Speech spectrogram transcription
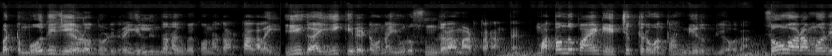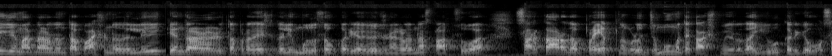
ಬಟ್ ಮೋದಿಜಿ ಹೇಳೋದು ನೋಡಿದರೆ ಎಲ್ಲಿಂದ ನಗಬೇಕು ಅನ್ನೋದು ಅರ್ಥ ಆಗಲ್ಲ. ಈಗ ಈ ಕಿರೀಟವನ್ನು ಇವರು ಸುಂದರ ಮಾಡ್ತಾರಂತೆ. ಮತ್ತೊಂದು ಪಾಯಿಂಟ್ ಹೆಚ್ಚುತ್ತಿರುವಂತಹ ನಿರುದ್ಯೋಗ. ಸೋಮವಾರ ಮೋದಿಜಿ ಮಾತನಾಡಿದಂಥ ಭಾಷಣದಲ್ಲಿ ಕೇಂದ್ರಾಡಳಿತ ಪ್ರದೇಶದಲ್ಲಿ ಮೂಲಸೌಕರ್ಯ ಯೋಜನೆಗಳನ್ನು ಸ್ಥಾಪಿಸುವ ಸರ್ಕಾರದ ಪ್ರಯತ್ನಗಳು ಜಮ್ಮು ಮತ್ತು ಕಾಶ್ಮೀರದ ಯುವಕರಿಗೆ ಹೊಸ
